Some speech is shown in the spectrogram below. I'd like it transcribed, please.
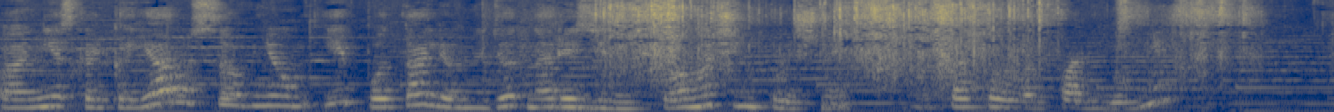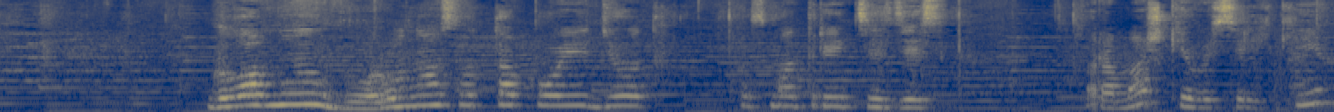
э, несколько ярусов в нем. И по талии он идет на резиночку. Он очень пышный. Вот такой вот подъюбник. Головной убор у нас вот такой идет. Посмотрите, здесь ромашки, васильки.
